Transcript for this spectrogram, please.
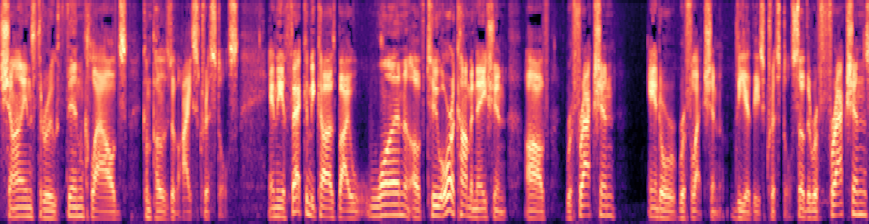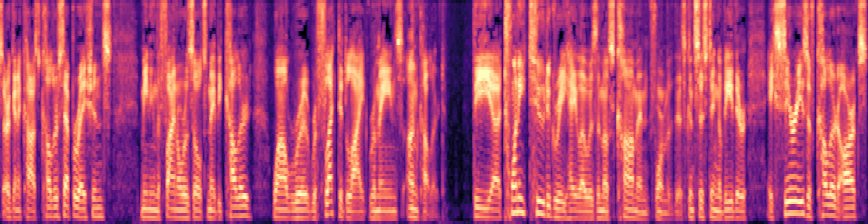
shines through thin clouds composed of ice crystals, and the effect can be caused by one of two or a combination of refraction, and or reflection via these crystals. So the refractions are going to cause color separations, meaning the final results may be colored, while re- reflected light remains uncolored. The uh, 22 degree halo is the most common form of this, consisting of either a series of colored arcs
